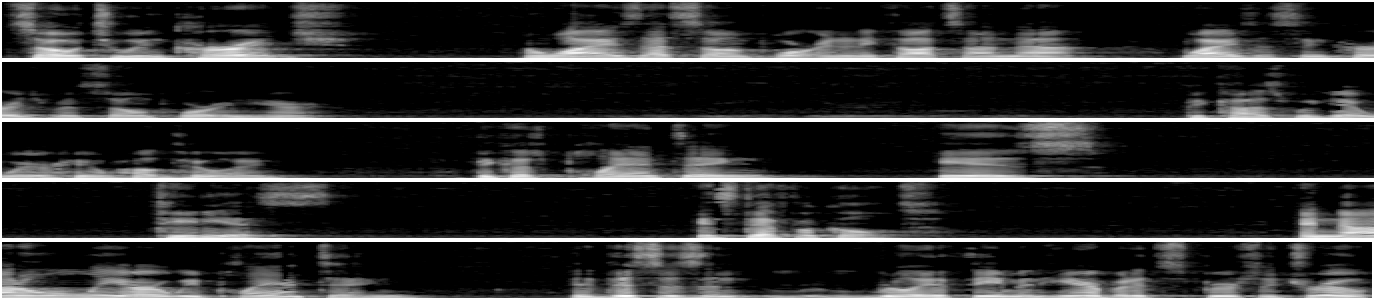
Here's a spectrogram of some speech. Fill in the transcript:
So to encourage. And why is that so important? Any thoughts on that? Why is this encouragement so important here? Because we get weary while doing. Because planting is tedious. It's difficult. And not only are we planting, this isn't really a theme in here, but it's spiritually true.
